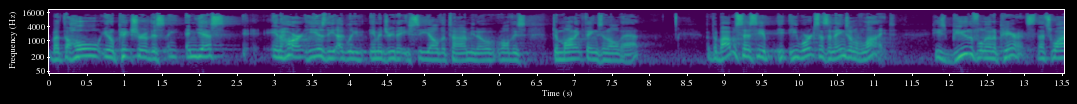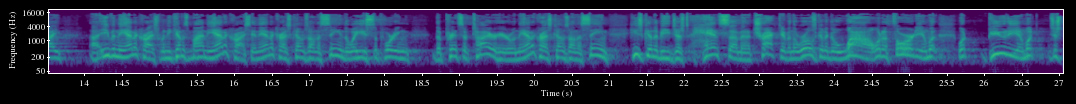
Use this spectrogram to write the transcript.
But the whole, you know, picture of this, and yes, in heart, he is the ugly imagery that you see all the time, you know, of all these demonic things and all that. But the Bible says he, he works as an angel of light. He's beautiful in appearance. That's why uh, even the Antichrist, when he comes behind the Antichrist, and the Antichrist comes on the scene, the way he's supporting the Prince of Tyre here, when the Antichrist comes on the scene, he's going to be just handsome and attractive, and the world's going to go, wow, what authority and what, what beauty and what just,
